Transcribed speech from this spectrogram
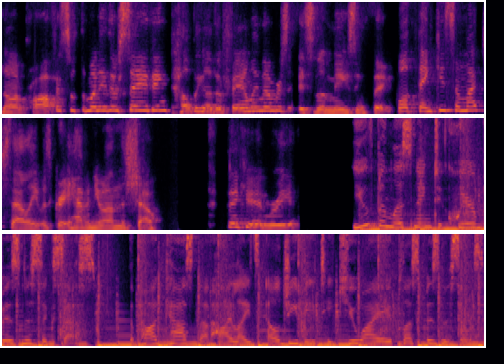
nonprofits with the money they're saving, helping other family members. It's an amazing thing. Well, thank you so much, Sally. It was great having you on the show. Thank you, Anne Marie. You've been listening to Queer Business Success, the podcast that highlights LGBTQIA plus businesses.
